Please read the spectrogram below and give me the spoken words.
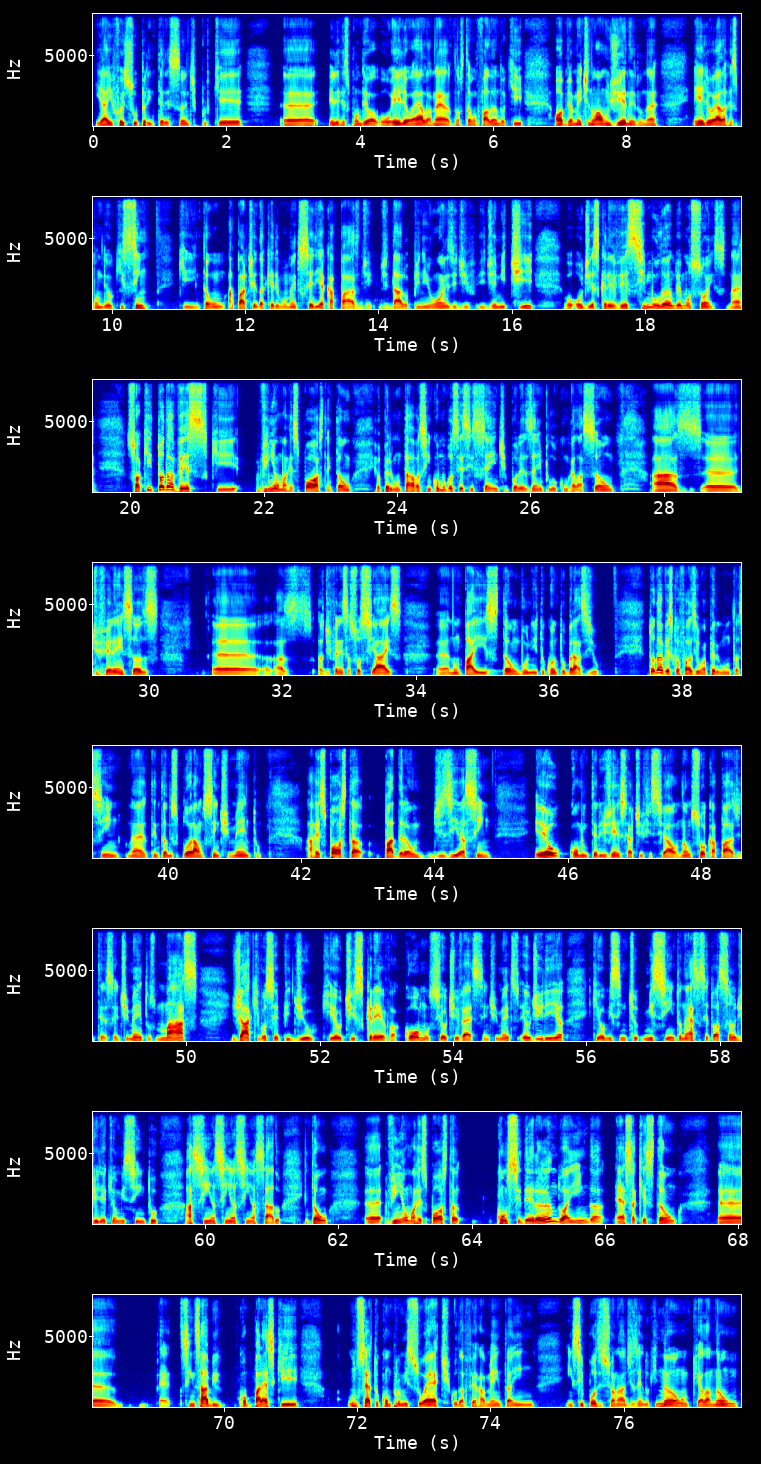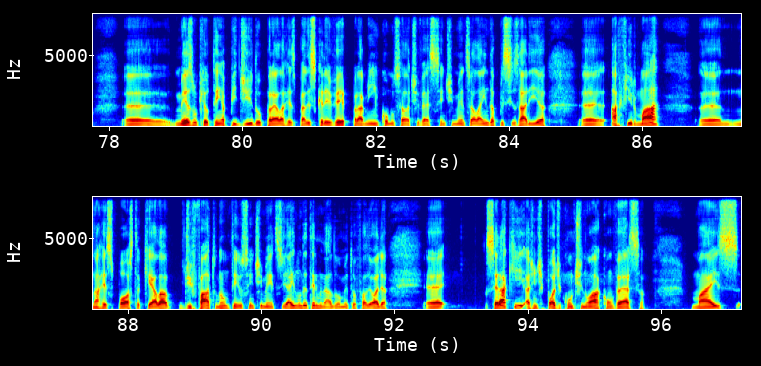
E aí foi super interessante porque é, ele respondeu, ou ele ou ela, né? Nós estamos falando aqui, obviamente não há um gênero, né? Ele ou ela respondeu que sim, que então a partir daquele momento seria capaz de, de dar opiniões e de, e de emitir ou, ou, de escrever simulando emoções, né? Só que toda vez que vinha uma resposta, então eu perguntava assim, como você se sente, por exemplo, com relação às eh, diferenças, eh, as, as diferenças sociais eh, num país tão bonito quanto o Brasil. Toda vez que eu fazia uma pergunta assim, né, tentando explorar um sentimento, a resposta padrão dizia assim: eu, como inteligência artificial, não sou capaz de ter sentimentos, mas já que você pediu que eu te escreva como se eu tivesse sentimentos, eu diria que eu me sinto, me sinto nessa situação, eu diria que eu me sinto assim, assim, assim, assado. Então, é, vinha uma resposta considerando ainda essa questão, assim, sabe? Parece que um certo compromisso ético da ferramenta em, em se posicionar dizendo que não, que ela não Uh, mesmo que eu tenha pedido para ela, ela escrever para mim como se ela tivesse sentimentos, ela ainda precisaria uh, afirmar uh, na resposta que ela de fato não tem os sentimentos. E aí, num determinado momento, eu falei: olha, será que a gente pode continuar a conversa, mas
